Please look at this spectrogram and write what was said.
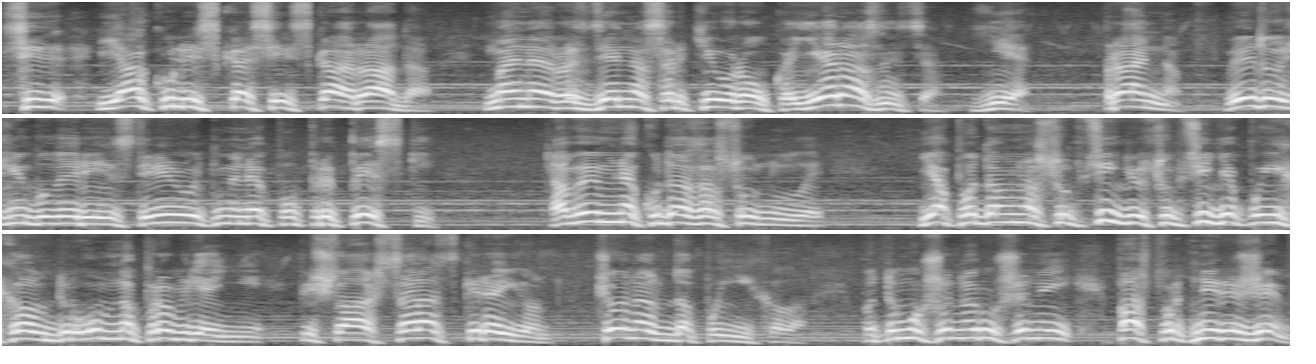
сі- Якулівська сільська рада. У мене роздільна сортировка. Є різниця? Є. Правильно. Ви повинні були реєструвати мене по приписці. А ви мене куди засунули? Я подав на субсидію, субсидія поїхала в другому направленні. Пішла аж в Саратський район. Чого вона туди поїхала? Тому що нарушений паспортний режим.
